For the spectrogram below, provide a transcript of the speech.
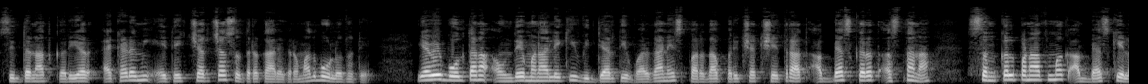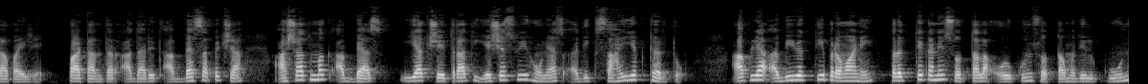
सिद्धनाथ करिअर अकॅडमी येथे चर्चासत्र कार्यक्रमात बोलत होते. यावेळी बोलताना औंदे म्हणाले की विद्यार्थी वर्गाने स्पर्धा परीक्षा क्षेत्रात अभ्यास करत असताना संकल्पनात्मक अभ्यास केला पाहिजे. पाठांतर आधारित अभ्यासापेक्षा आशात्मक अभ्यास या क्षेत्रात यशस्वी होण्यास अधिक सहाय्यक ठरतो. आपल्या अभिव्यक्तीप्रमाणे प्रत्येकाने स्वतःला ओळखून स्वतःमधील गुण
